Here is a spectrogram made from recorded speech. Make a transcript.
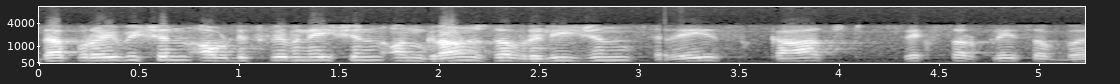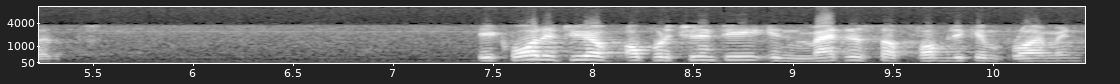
the prohibition of discrimination on grounds of religion, race, caste, sex, or place of birth, equality of opportunity in matters of public employment,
